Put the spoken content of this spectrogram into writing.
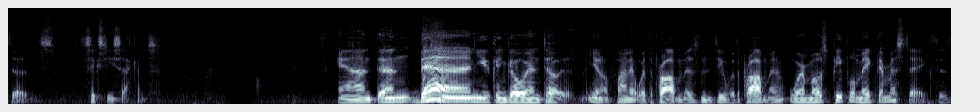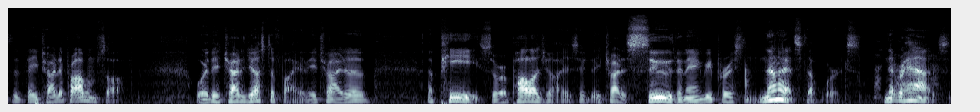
to 60 seconds. And then then you can go into, you know, find out what the problem is and deal with the problem. And where most people make their mistakes is that they try to problem solve or they try to justify it. They try to appease or apologize or they try to soothe an angry person. None of that stuff works. Never has.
